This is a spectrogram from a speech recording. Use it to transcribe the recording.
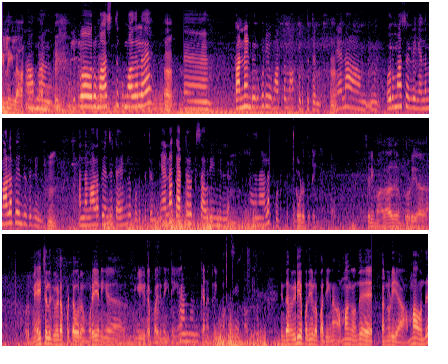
இல்லைங்களா? ஆமாங்க. இப்போ ஒரு மாசத்துக்கு முதல்ல பன்னெண்டு உருப்படி மொத்தமா கொடுத்துட்டேங்க. ஏன்னா ஒரு மாசம் இல்லைங்க. அந்த மழை பெஞ்சது இல்லைங்க. அந்த மழை பெஞ்ச டைம்ல கொடுத்துட்டேங்க. ஏன்னா கட்டுறதுக்கு சௌரியம் இல்லை. அதனால கொடுத்துட்டேன் கொடுத்துட்டீங்க. சரிம்மா. அதாவது உங்களுடைய ஒரு மேய்ச்சலுக்கு விடப்பட்ட ஒரு முறையை நீங்க எங்ககிட்ட பகிர்ந்துக்கிட்டீங்க. மிக்க சரி. ஓகே இந்த வீடியோ பதிவில் பார்த்தீங்கன்னா அம்மாங்க வந்து தன்னுடைய அம்மா வந்து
